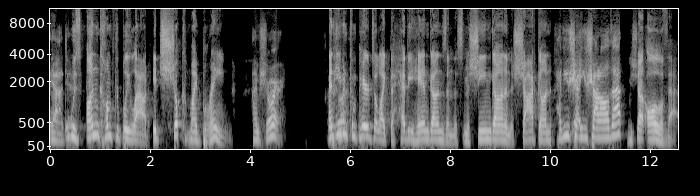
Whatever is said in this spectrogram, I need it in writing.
yeah, dude. It was uncomfortably loud. It shook my brain. I'm sure. I'm And even compared to like the heavy handguns and this machine gun and the shotgun, have you shot? You shot all of that? we shot all of that.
